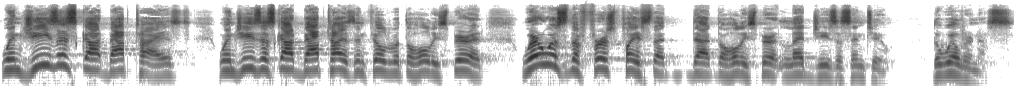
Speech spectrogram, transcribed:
When Jesus got baptized, when Jesus got baptized and filled with the Holy Spirit, where was the first place that, that the Holy Spirit led Jesus into? The wilderness.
